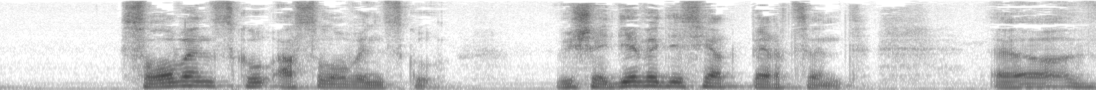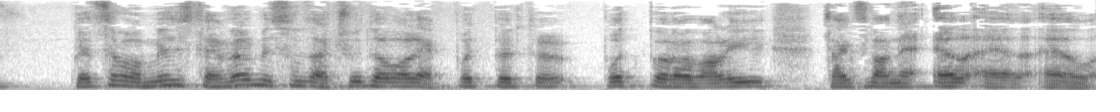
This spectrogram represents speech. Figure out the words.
Slovensku a Slovensku. Vyše 90 e, keď som bol minister, veľmi som začudoval, jak podporovali tzv. LLL,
